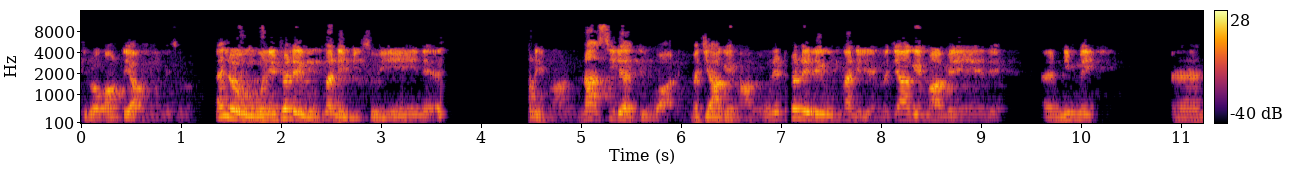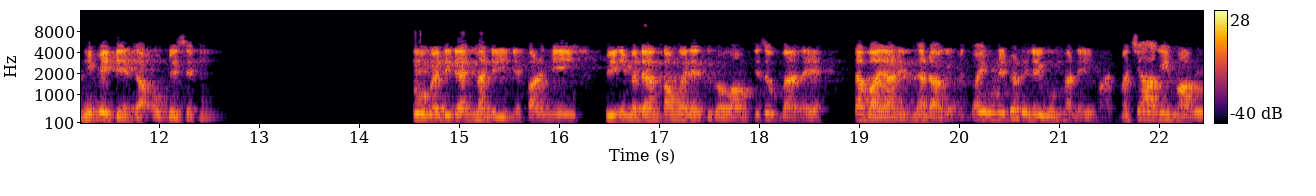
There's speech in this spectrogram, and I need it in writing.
သူတော်ကောင်းတယောက်အနေနဲ့ဆိုတော့အဲ့လိုဝင်လေထွက်လေကိုမှတ်နေပြီဆိုရင်တဲ့နေမှာတော့နစီတဲ့သူကလည်းမကြခင်မှာပဲဝင်လေထွက်လေလေးကိုမှတ်နေတယ်မကြခင်မှာပဲတဲ့အဲနိမိတ်အဲနိမိတ်တင်စာ opposite ကိုပဲဒီတိုင်းမှတ်နေရင်ပါရမီဒီအင်မတန်ကောင်းခဲ့တဲ့သူတော်ကောင်းပြစ္ဆုတ်ပံလည်းတပ်ပါရတွေညှတ်တာခဲ့ပြီအဲ့ဝင်လေထွက်လေလေးကိုမှတ်နေမှာမကြခင်မှာပဲ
